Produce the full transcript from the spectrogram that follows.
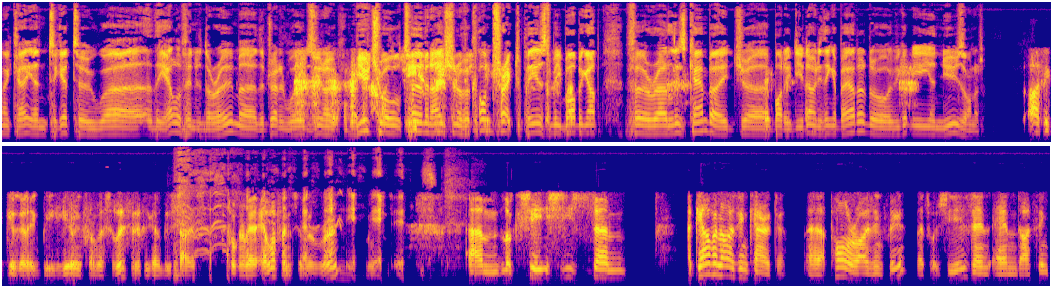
Okay, and to get to uh, the elephant in the room, uh, the dreaded words, you know, mutual termination of a contract appears to be bobbing up for uh, Liz Cambage uh, Boti. Do you know anything about it, or have you got any uh, news on it? I think you're going to be hearing from a solicitor if you're going to be talking about elephants in the room. yes. um, look, she, she's um, a galvanising character, a polarising figure. That's what she is, and and I think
